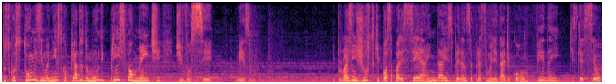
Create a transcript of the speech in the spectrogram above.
dos costumes e manias copiados do mundo e principalmente de você mesmo. E por mais injusto que possa parecer, ainda há esperança para essa humanidade corrompida e que esqueceu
